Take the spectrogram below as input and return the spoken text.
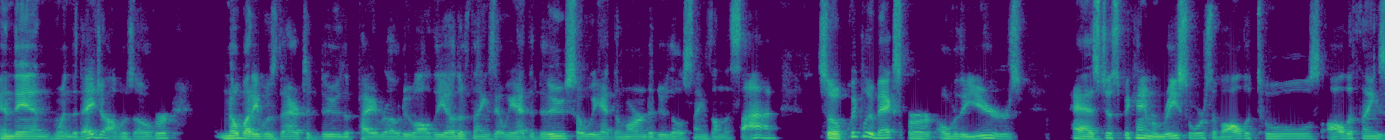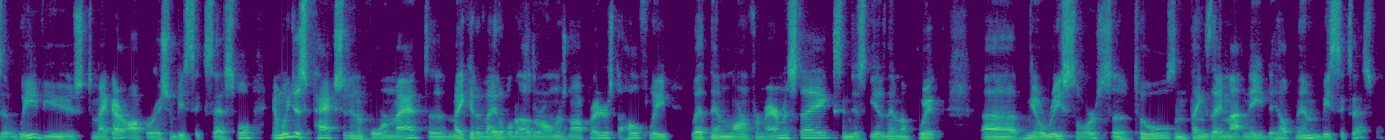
And then when the day job was over, nobody was there to do the payroll, do all the other things that we had to do. So we had to learn to do those things on the side. So Quick Lube Expert over the years has just became a resource of all the tools, all the things that we've used to make our operation be successful. And we just packaged it in a format to make it available to other owners and operators to hopefully let them learn from our mistakes and just give them a quick, uh, you know, resource of tools and things they might need to help them be successful.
